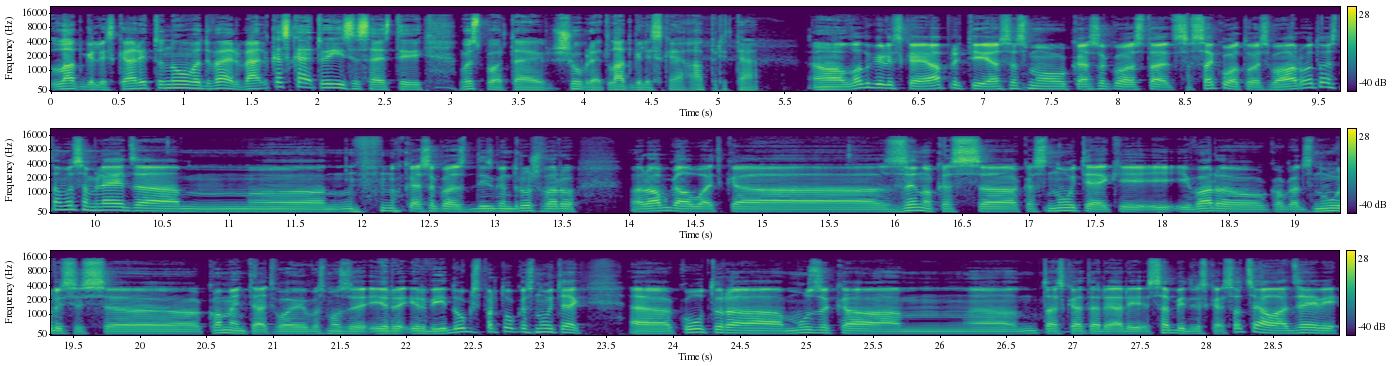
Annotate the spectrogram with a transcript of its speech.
latgaļiski arī tu novadi, vai ir vēl kas, kā tu izsaisti uzsportē šobrīd latgaļiskajā apritē? Latvijasiskajā apritī es esmu, kā sakos, tāds sekotājs, vārotājs tam visam līdzi. Nu, kā sakos, diezgan droši varu, varu apgalvot, ka zinu, kas, kas notiek, i varu kaut kādas norises komentēt, vai vismaz ir, ir viedoklis par to, kas notiek. Kultūrā, muzikā, nu, tā skaitā arī, arī sabiedriskā, sociālā dzīvē.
